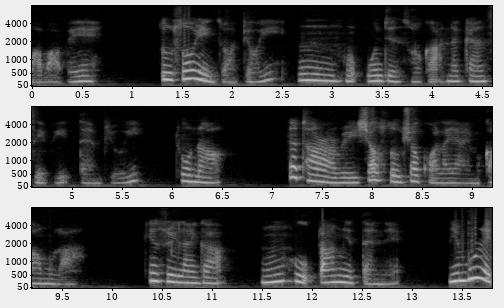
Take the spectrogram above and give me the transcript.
မှာပါပဲသူစိုးရင်စွာပြော၏อืมဟုတ်ဝင်းတင်စောကနှကန်းစီပြီးတန်ပြူ၏ထို့နောက်ကတ်ထားတာတွေရှောက်ဆုပ်ရှောက်ခွာလိုက်ရရင်မကောင်းဘူးလားခင်ဆွေလိုင်ကဟင်းဟုတားမြစ်တန်နဲ့မြင်မှုတွေ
